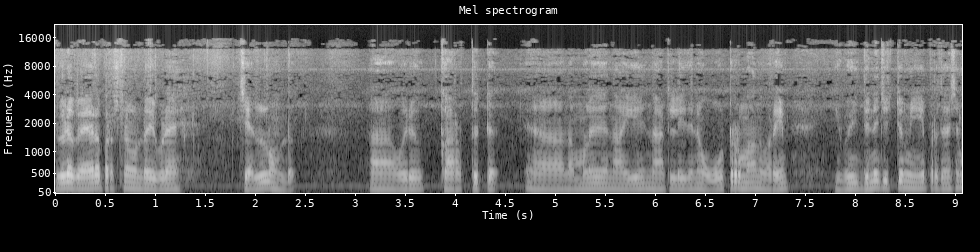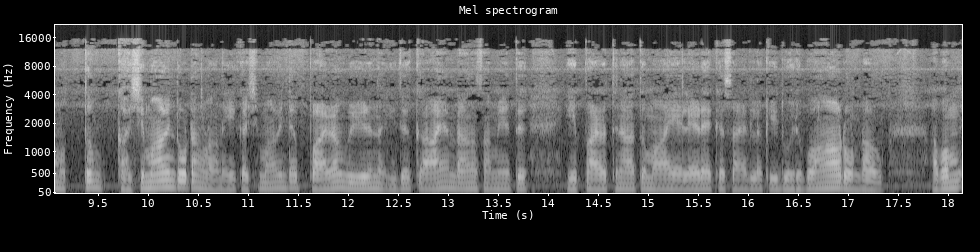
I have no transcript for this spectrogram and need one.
ഇവിടെ വേറെ പ്രശ്നമുണ്ട്. ഇവിടെ ചെള്ളുണ്ട്. ഒരു കറുത്തിട്ട് നമ്മൾ ഈ നാട്ടിൽ ഇതിനെ ഓട്ടർമ എന്ന് പറയും. ഇവ ഇതിന് ചുറ്റും ഈ പ്രദേശം മൊത്തം കശുമാവിൻ തോട്ടങ്ങളാണ്. ഈ കശുമാവിന്റെ പഴം വീഴുന്ന ഇത് കായുണ്ടാകുന്ന സമയത്ത് ഈ പഴത്തിനകത്തും ആ ഇലയുടെയൊക്കെ സൈഡിലൊക്കെ ഇത് ഒരുപാട് ഉണ്ടാകും. അപ്പം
